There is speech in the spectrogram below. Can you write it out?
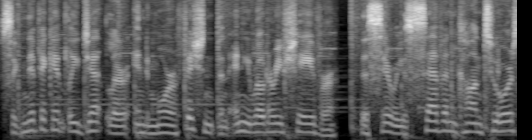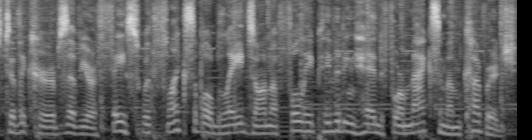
Significantly gentler and more efficient than any rotary shaver, the Series 7 contours to the curves of your face with flexible blades on a fully pivoting head for maximum coverage.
